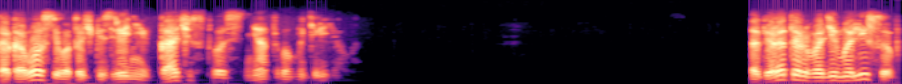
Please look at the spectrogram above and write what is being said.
каково с его точки зрения качество снятого материала. Оператор Вадим Алисов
